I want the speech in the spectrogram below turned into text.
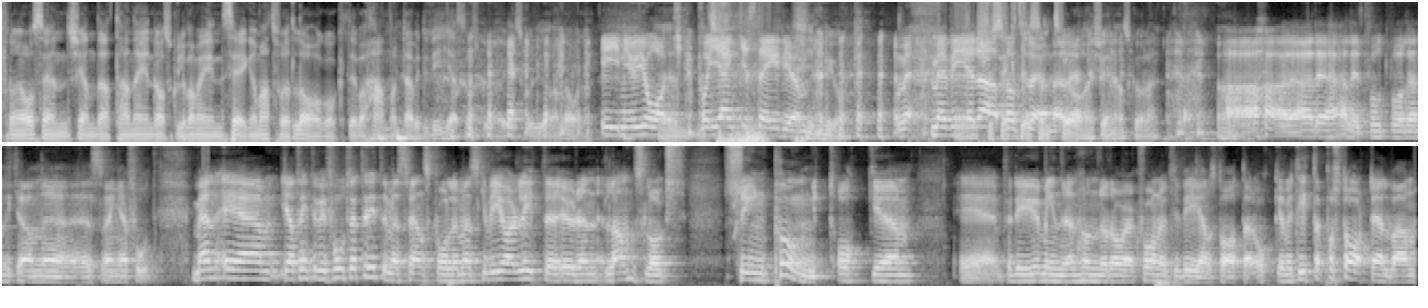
för några år sedan kände att han en dag skulle vara med i en segermatch för ett lag och det var han och David Villa som skulle, skulle göra målen. I New York, um, på Yankee Stadium. I New York. med, med Vera som tränare. 26 221 ja. ja, det är härligt. Fotbollen kan eh, svänga fort. Men eh, jag tänkte vi fortsätter lite med svenskkollen, men ska vi göra lite ur en landslags synpunkt. Och, ehm, eh, för det är ju mindre än 100 dagar kvar nu till VM startar. Och om vi tittar på startelvan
